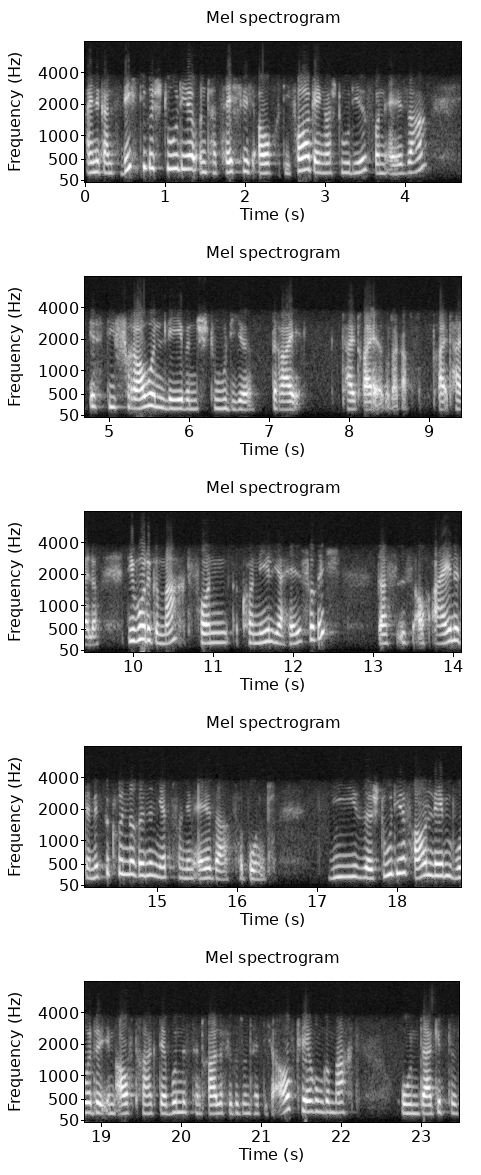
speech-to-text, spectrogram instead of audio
Eine ganz wichtige Studie und tatsächlich auch die Vorgängerstudie von ELSA ist die Frauenleben-Studie 3, Teil 3, also da gab es drei Teile. Die wurde gemacht von Cornelia Helferich. Das ist auch eine der Mitbegründerinnen jetzt von dem ELSA-Verbund. Diese Studie Frauenleben wurde im Auftrag der Bundeszentrale für gesundheitliche Aufklärung gemacht und da gibt es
